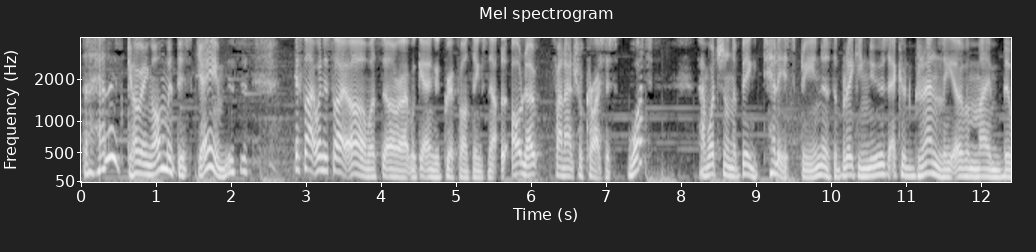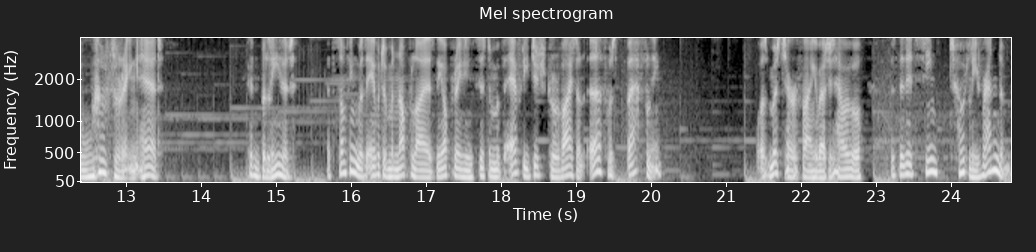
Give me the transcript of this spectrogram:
The hell is going on with this game? This is. It's like when it's like, oh, well, alright, we're getting a grip on things now. Oh no, financial crisis. What? I watched on a big telly screen as the breaking news echoed grandly over my bewildering head. I couldn't believe it. That something was able to monopolize the operating system of every digital device on Earth was baffling. What was most terrifying about it, however, was that it seemed totally random.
